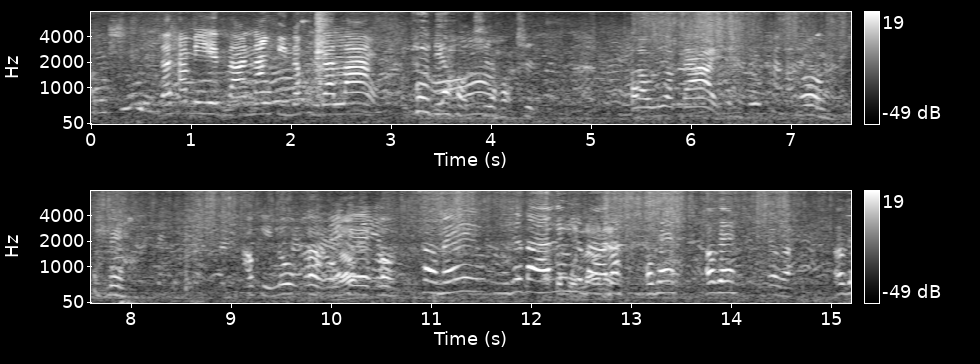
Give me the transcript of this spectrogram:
บ แล้วถ้ามีร้านนั่งกินก็คือด้านล่าง 特别好吃，好吃。 เราเลือกได้เออเอากี่ลูก เออ โอเคเออ 草莓五十八，六十八的。OK OK，这个 OK。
